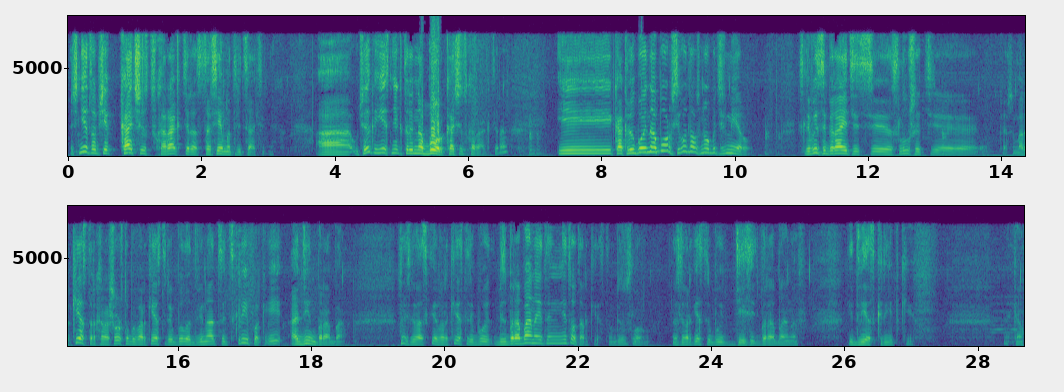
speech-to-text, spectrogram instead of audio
Значит, нет вообще качеств характера совсем отрицательных. А у человека есть некоторый набор качеств характера. И как любой набор, всего должно быть в меру. Если вы собираетесь э, слушать, э, скажем, оркестр, хорошо, чтобы в оркестре было 12 скрипок и один барабан. Если в оркестре будет... Без барабана это не тот оркестр, безусловно. Но если в оркестре будет 10 барабанов и две скрипки, кому,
